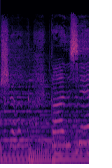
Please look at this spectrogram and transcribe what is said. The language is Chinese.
声感谢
